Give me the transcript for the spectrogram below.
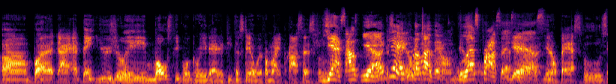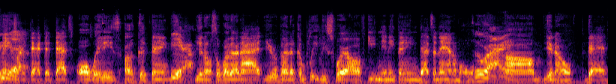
Um, but I, I think usually most people agree that if you can stay away from like processed foods. Yes, I yeah, you yeah, you would love from, it. you Less know, processed, Yeah, yes. you know, fast foods, things Yeah. like that. That that's always a good thing. Yeah. You know, so whether or not you're gonna completely swear off eating anything that's an animal, Right. Um, you know, that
